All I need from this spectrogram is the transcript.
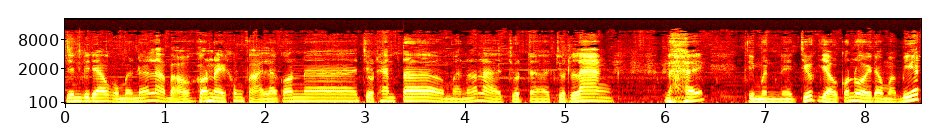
trên video của mình đó là bảo con này không phải là con chuột hamster mà nó là chuột chuột lang. Đấy thì mình à, trước giờ có nuôi đâu mà biết.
